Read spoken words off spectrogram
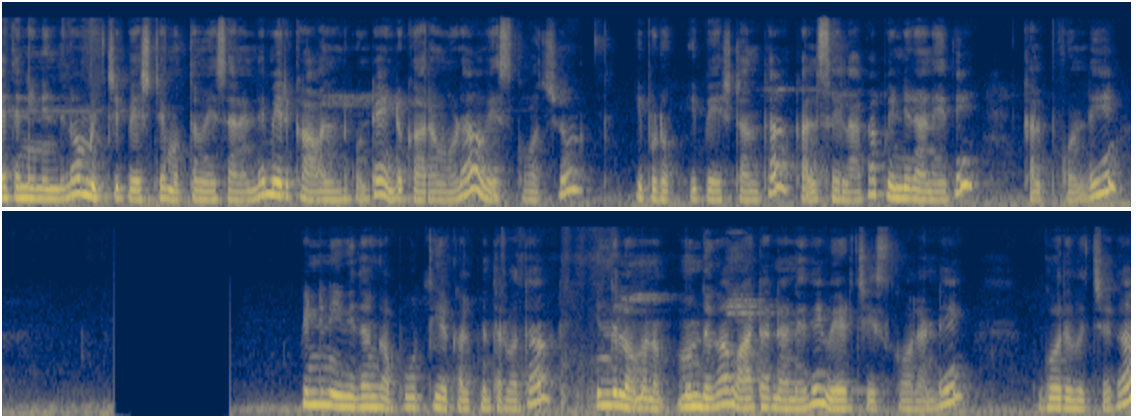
అయితే నేను ఇందులో మిర్చి పేస్టే మొత్తం వేసానండి మీరు కావాలనుకుంటే ఎండుకారం కూడా వేసుకోవచ్చు. ఇప్పుడు ఈ పేస్ట్ అంతా కలిసేలాగా పిండిని అనేది కలుపుకోండి. పిండిని ఈ విధంగా పూర్తిగా కలిపిన తర్వాత ఇందులో మనం ముందుగా వాటర్ని అనేది వేడి చేసుకోవాలండి. గోరువెచ్చగా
